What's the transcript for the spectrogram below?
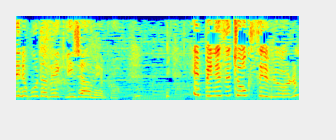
Seni burada bekleyeceğim Ebru. Hepinizi çok seviyorum.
